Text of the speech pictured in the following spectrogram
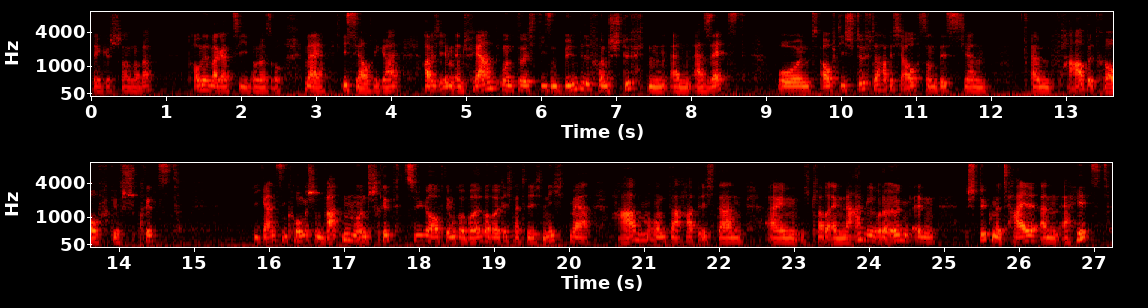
denke schon, oder? Trommelmagazin oder so. Naja, ist ja auch egal. Habe ich eben entfernt und durch diesen Bündel von Stiften ähm, ersetzt. Und auf die Stifte habe ich auch so ein bisschen ähm, Farbe drauf gespritzt. Die ganzen komischen Wappen und Schriftzüge auf dem Revolver wollte ich natürlich nicht mehr haben und da habe ich dann ein, ich glaube ein Nagel oder irgendein Stück Metall ähm, erhitzt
